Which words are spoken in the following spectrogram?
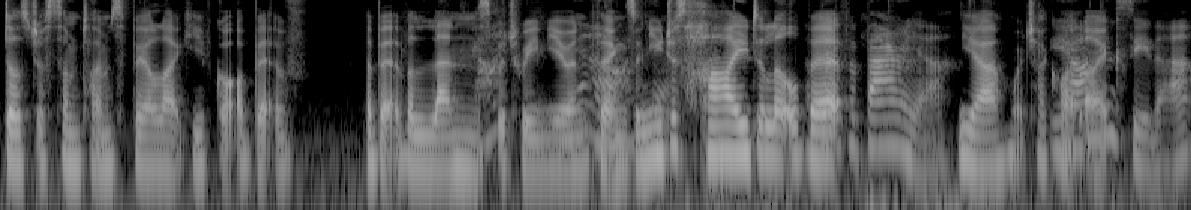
does just sometimes feel like you've got a bit of a bit of a lens I- between you and yeah, things, I and you just hide a little A bit bit. of a barrier. Yeah, which I quite yeah, I like. can see that.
